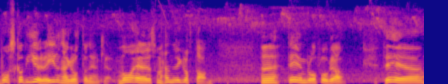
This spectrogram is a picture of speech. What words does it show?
vad ska vi göra i den här grottan egentligen? Vad är det som händer i grottan? Eh, det är en bra fråga. Det är,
